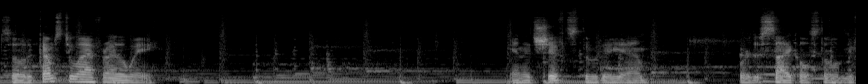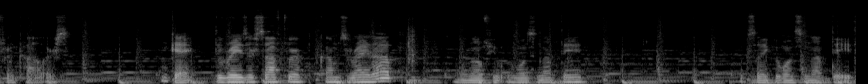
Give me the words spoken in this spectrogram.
So it comes to life right away. And it shifts through the um, the cycles all different colors. Okay, the Razer software comes right up. I don't know if it wants an update. Looks like it wants an update.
